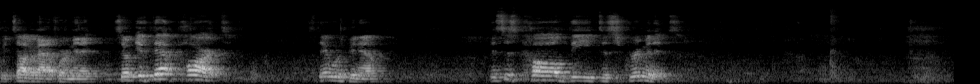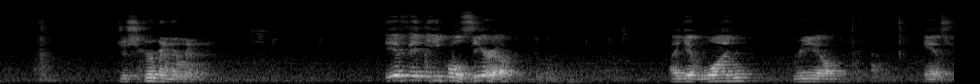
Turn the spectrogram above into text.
We talk about it for a minute. So if that part, stay with me now. This is called the discriminant. Discriminant. if it equals zero, I get one real answer.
